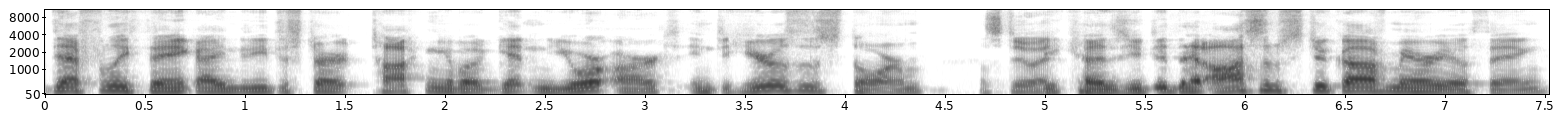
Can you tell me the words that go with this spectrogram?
definitely think I need to start talking about getting your art into Heroes of the Storm Let's do it. because you did that awesome Stukov Mario thing,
